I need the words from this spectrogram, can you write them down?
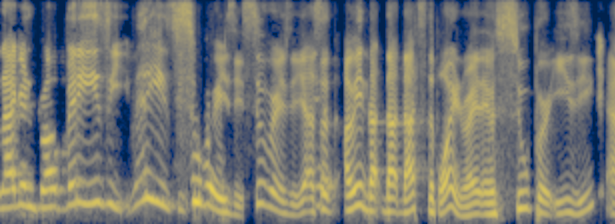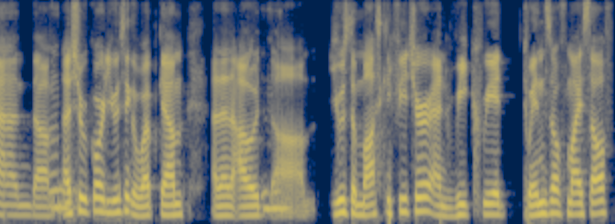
drag and drop, very easy, very easy, super easy, super easy. Yeah, yeah. so I mean that, that that's the point, right? It was super easy, and um, mm-hmm. I should record using the webcam, and then I would mm-hmm. um, use the masking feature and recreate twins of myself.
